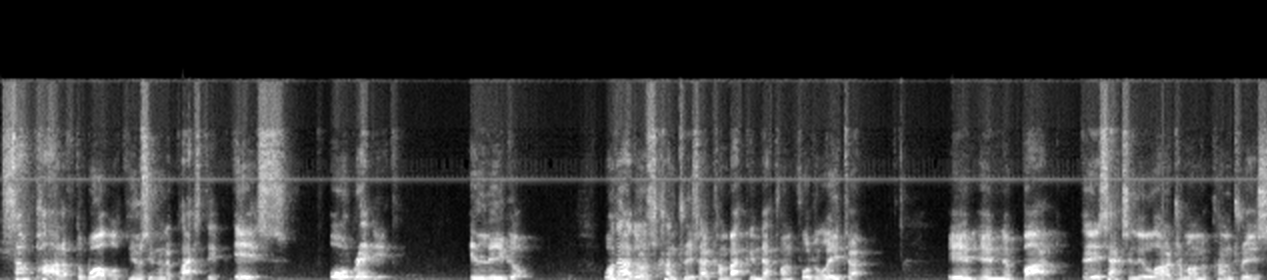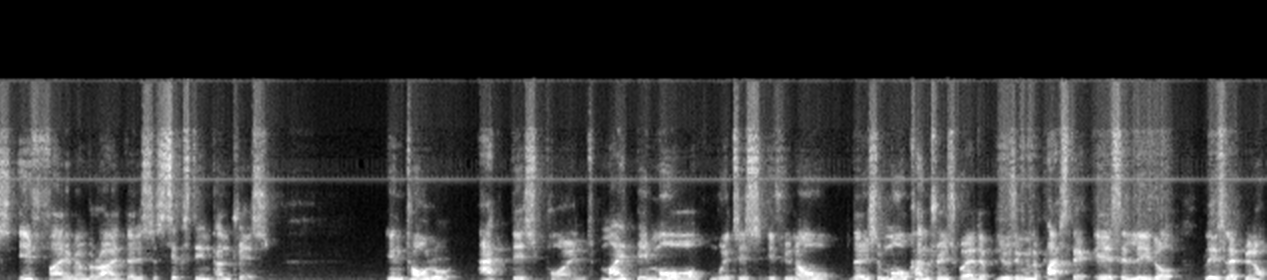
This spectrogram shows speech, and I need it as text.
some part of the world using the plastic is already illegal. What are those countries? I come back in that one for the later in, in but there is actually a large amount of countries. If I remember right, there is 16 countries in total at this point. Might be more, which is if you know there is more countries where the using the plastic is illegal. Please let me know.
